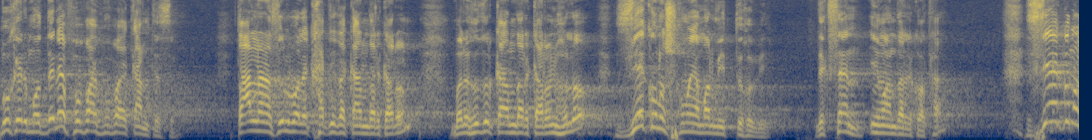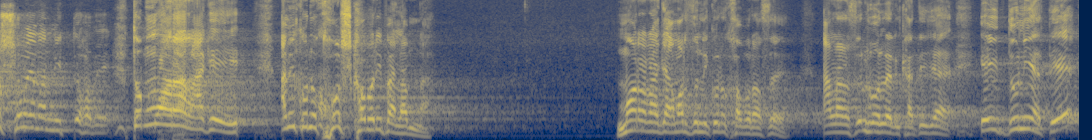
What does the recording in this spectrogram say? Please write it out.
বুকের মধ্যে নিয়ে ফোফায় ফোফায় কানতেছে। তো আল্লাহ রাসুল বলে খাতিজা কান্দার কারণ। বলে, হুজুর, কান্দার কারণ হলো, যে কোনো সময় আমার মৃত্যু হবে। দেখছেন? ইমানদারের কথা। যে কোনো সময় আমার মৃত্যু হবে। তো মরার আগে আমি কোনো খোঁজ খবরই পেলাম না। মরার আগে আমার জন্য কোনো খবর আছে? আল্লাহ রসুল বললেন খাতিজা এই দুনিয়াতে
